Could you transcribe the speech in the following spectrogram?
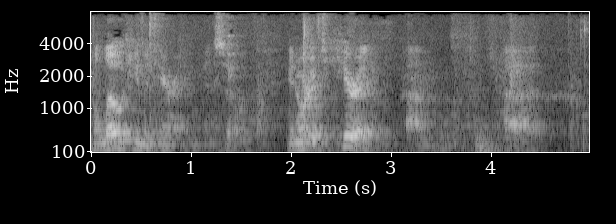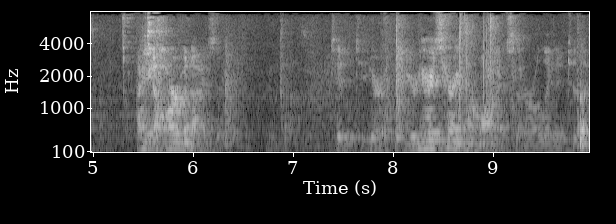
below human hearing. And so in order to hear it, um, uh, I need to harmonize it to, to hear it. But you're hearing hearing harmonics that are related to the,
